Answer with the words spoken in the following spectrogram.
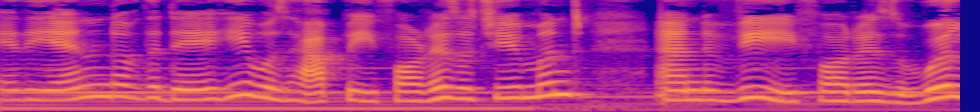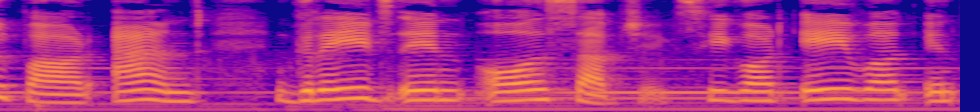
At the end of the day, he was happy for his achievement and we for his willpower and grades in all subjects. He got A1 in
